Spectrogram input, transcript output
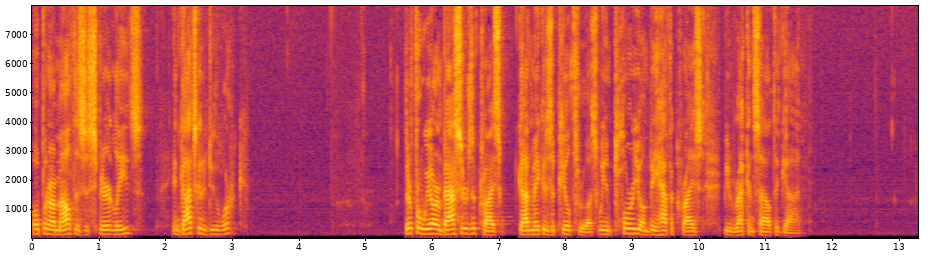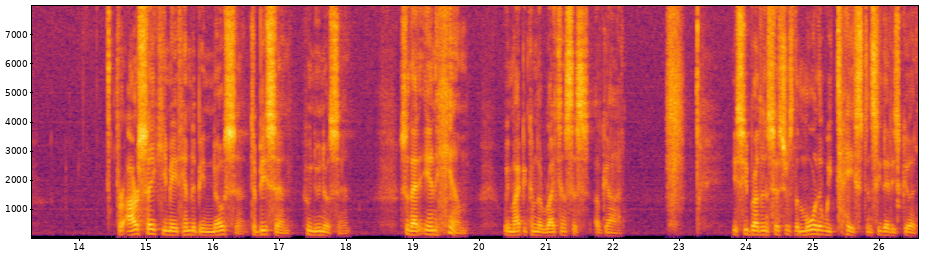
open our mouth as the Spirit leads, and God's going to do the work. Therefore, we are ambassadors of Christ, God making his appeal through us. We implore you on behalf of Christ, be reconciled to God. For our sake, he made him to be no sin, to be sin, who knew no sin, so that in him we might become the righteousness of God. You see, brothers and sisters, the more that we taste and see that he's good,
